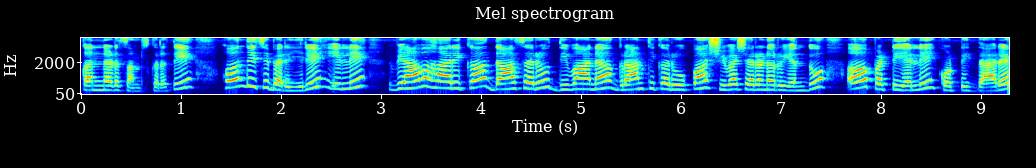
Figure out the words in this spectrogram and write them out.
ಕನ್ನಡ ಸಂಸ್ಕೃತಿ. ಹೊಂದಿಸಿ ಬರೆಯಿರಿ. ಇಲ್ಲಿ ವ್ಯಾವಹಾರಿಕ, ದಾಸರು, ದಿವಾನ, ಗ್ರಾಂಥಿಕ ರೂಪ, ಶಿವಶರಣರು ಎಂದು ಅ ಪಟ್ಟಿಯಲ್ಲಿ ಕೊಟ್ಟಿದ್ದಾರೆ.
